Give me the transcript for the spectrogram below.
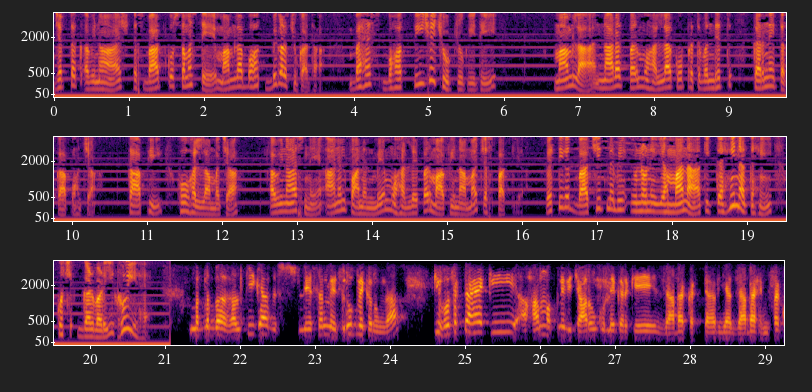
जब तक अविनाश इस बात को समझते मामला बहुत बिगड़ चुका था, बहस बहुत पीछे छूट चुकी थी, मामला नारद पर मोहल्ला को प्रतिबंधित करने तक आ पहुँचा। काफ़ी हो हल्ला मचा। अविनाश ने आनंद फानंद में मोहल्ले पर माफीनामा चस्पा किया। व्यक्तिगत बातचीत में भी उन्होंने यह माना कि कहीं न कहीं कुछ गड़बड़ी हुई है। मतलब गलती का विश्लेषण में इस रूप में करूँगा कि हो सकता है कि हम अपने विचारों को लेकर के ज़्यादा कट्टर या ज़्यादा हिंसक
